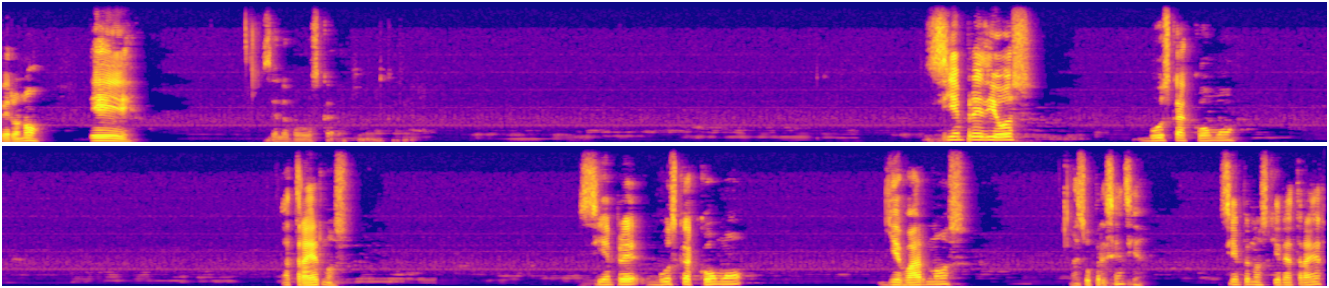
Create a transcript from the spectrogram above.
pero no. Eh, se la voy a buscar aquí Siempre Dios busca cómo atraernos. Siempre busca cómo llevarnos a su presencia. Siempre nos quiere atraer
